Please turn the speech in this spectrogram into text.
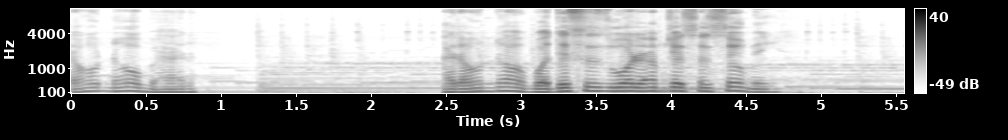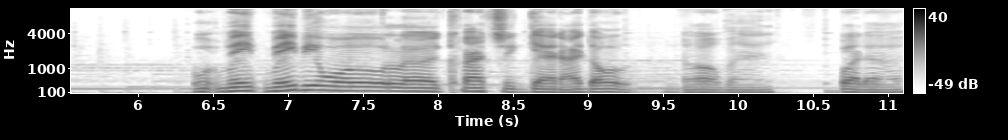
I Don't know, man. I don't know, but this is what I'm just assuming. Maybe it will uh, crash again. I don't know, man. But uh,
